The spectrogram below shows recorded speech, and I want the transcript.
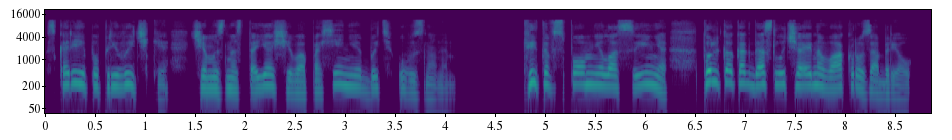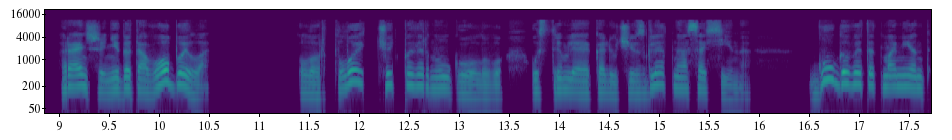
Скорее по привычке, чем из настоящего опасения быть узнанным. «Ты-то вспомнил о сыне, только когда случайно в забрел. Раньше не до того было». Лорд Ллойд чуть повернул голову, устремляя колючий взгляд на ассасина — Гуга в этот момент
